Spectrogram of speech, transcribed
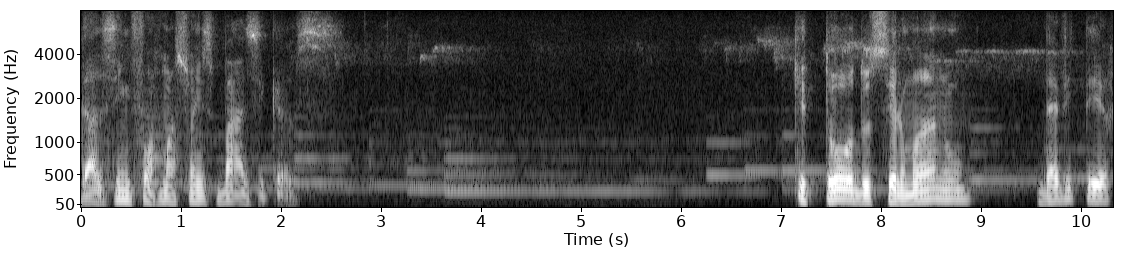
das informações básicas que todo ser humano deve ter.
